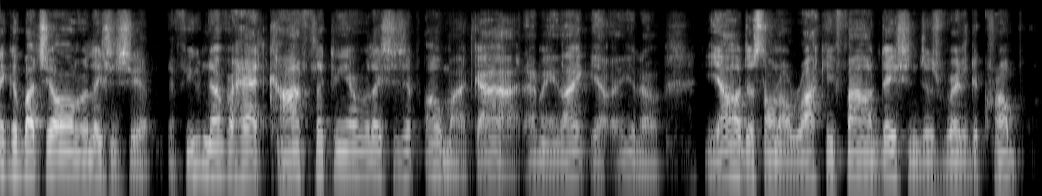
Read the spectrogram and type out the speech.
think about your own relationship. If you never had conflict in your relationship, oh my God. I mean, like, you know, y'all just on a rocky foundation, just ready to crumble.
